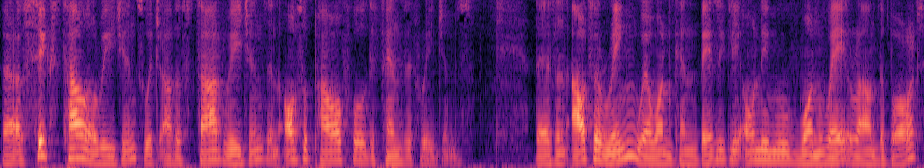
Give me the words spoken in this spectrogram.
There are six tower regions, which are the start regions and also powerful defensive regions. There is an outer ring where one can basically only move one way around the board.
